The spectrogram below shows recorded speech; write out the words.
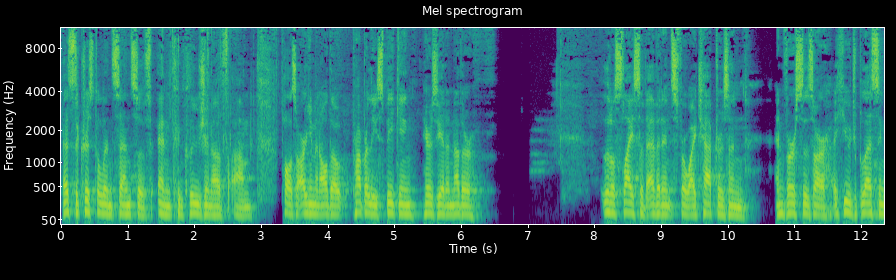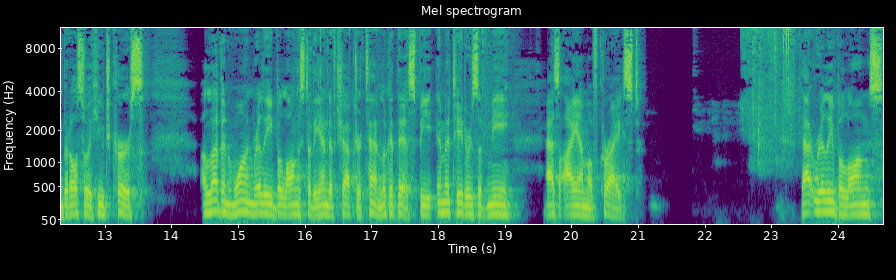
that's the crystalline sense of and conclusion of um, Paul's argument. Although, properly speaking, here's yet another little slice of evidence for why chapters and, and verses are a huge blessing, but also a huge curse. 11.1 really belongs to the end of chapter 10. Look at this. Be imitators of me as I am of Christ. That really belongs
